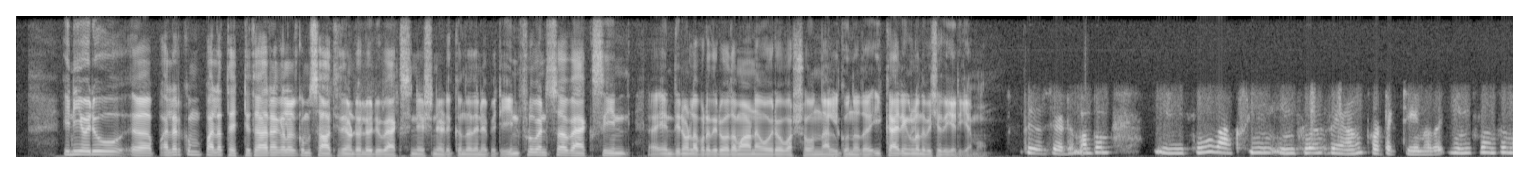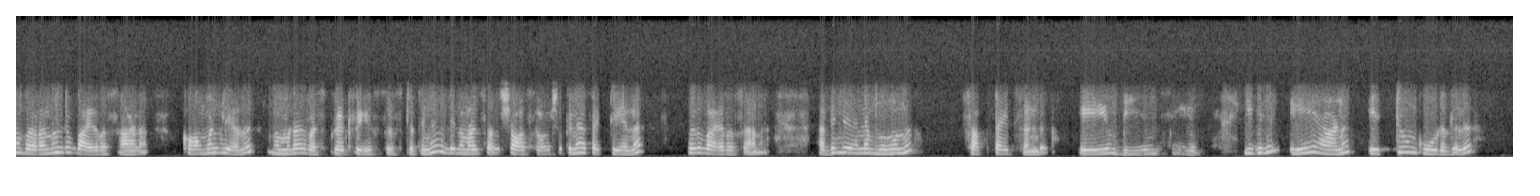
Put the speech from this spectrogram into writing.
ഇനി ഒരു പലർക്കും പല തെറ്റിദ്ധാരണകൾക്കും സാധ്യതയുണ്ടല്ലോ ഒരു വാക്സിനേഷൻ എടുക്കുന്നതിനെ പറ്റി. ഇൻഫ്ലുവൻസ വാക്സിൻ എന്തിനുള്ള പ്രതിരോധമാണ് ഓരോ വർഷവും നൽകുന്നത്? ഇക്കാര്യങ്ങളൊന്ന് വിശദീകരിക്കാമോ? തീർച്ചയായിട്ടും. അപ്പം ഈ ഫ്ലൂ വാക്സിൻ ഇൻഫ്ലുവൻസയാണ് പ്രൊട്ടക്ട് ചെയ്യുന്നത്. ഇൻഫ്ലുവൻസ എന്ന് പറയുന്ന ഒരു വൈറസ് ആണ് കോമൺലി അത് നമ്മുടെ റെസ്പിറേറ്ററി സിസ്റ്റത്തിന് അല്ലെങ്കിൽ നമ്മുടെ ശ്വ- ശ്വാസകോശത്തിനെ എഫക്ട് ചെയ്യുന്ന ഒരു വൈറസ് ആണ് അതിന്റെ തന്നെ മൂന്ന് സബ് ടൈപ്സ് ഉണ്ട്. എയും ബിയും സിയും ഇതിൽ എ ആണ് ഏറ്റവും കൂടുതൽ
